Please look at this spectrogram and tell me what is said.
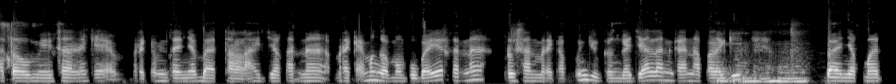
atau misalnya kayak mereka mintanya batal aja karena mereka emang nggak mampu bayar karena perusahaan mereka pun juga nggak jalan kan apalagi Hmm, banyak banget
